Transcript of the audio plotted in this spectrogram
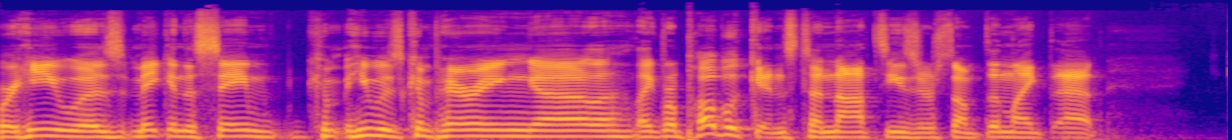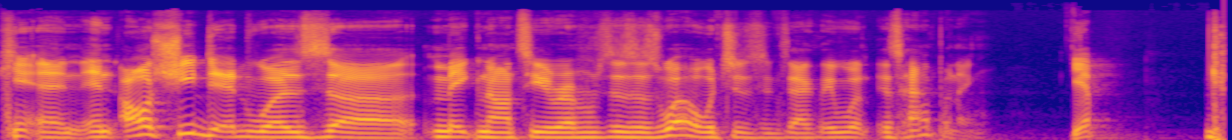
where he was making the same. Com- he was comparing uh, like Republicans to Nazis or something like that. Can't, and, and all she did was uh, make Nazi references as well, which is exactly what is happening. Yep.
